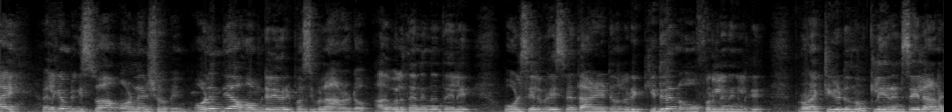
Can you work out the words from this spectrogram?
Hi welcome to Kiswa online shopping all India home delivery possible ആണ് കേട്ടോ അതുപോലെ തന്നെ ഇന്നത്തെ ഹോൾസെയിൽ പ്രൈസിന് താഴെയായിട്ട് നല്ലൊരു കിഡിലൻ ഓഫറിൽ നിങ്ങൾക്ക് പ്രോഡക്റ്റ് കിട്ടുന്നു. ക്ലിയറൻസ് സെയിലാണ്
